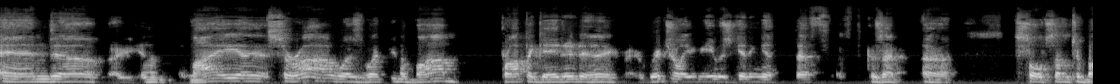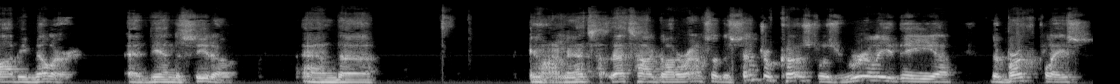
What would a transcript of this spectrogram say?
and uh, you know, my uh, Syrah was what you know Bob propagated, and originally he was getting it because I uh, sold some to Bobby Miller at the Bien Nacido, and uh, you know, I mean that's that's how it got around. So the Central Coast was really the uh, the birthplace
